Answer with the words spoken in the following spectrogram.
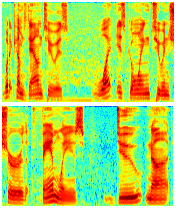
what it comes down to is what is going to ensure that families do not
